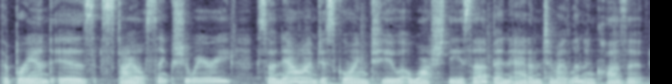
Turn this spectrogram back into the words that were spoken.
The brand is Style Sanctuary. So now I'm just going to wash these up and add them to my linen closet.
